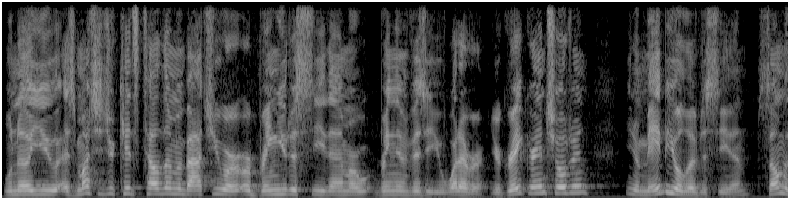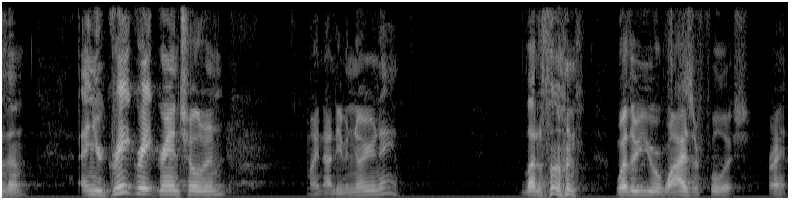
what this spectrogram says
will know you as much as your kids tell them about you or, or bring you to see them or bring them to visit you, whatever. Your great grandchildren, you know, maybe you'll live to see them, some of them. And your great great grandchildren might not even know your name, let alone whether you are wise or foolish, right?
